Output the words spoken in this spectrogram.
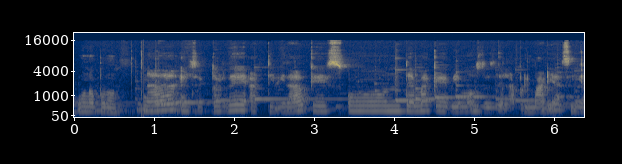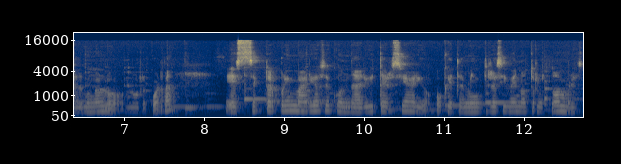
uno por uno. Nada, el sector de actividad, que es un tema que vimos desde la primaria, si alguno lo recuerda, es sector primario, secundario y terciario, o que también reciben otros nombres.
